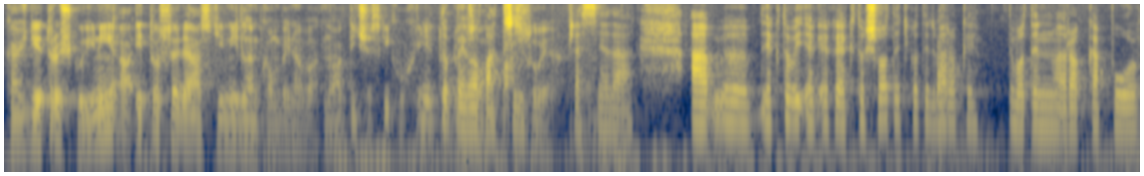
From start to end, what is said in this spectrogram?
každý je trošku jiný a i to se dá s tím jídlem kombinovat. No a ty české kuchyně to, to pivo patří. pasuje. Přesně tak. A a e, jak to, jak, jak to šlo teď ty dva roky? Nebo ten rok a půl?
